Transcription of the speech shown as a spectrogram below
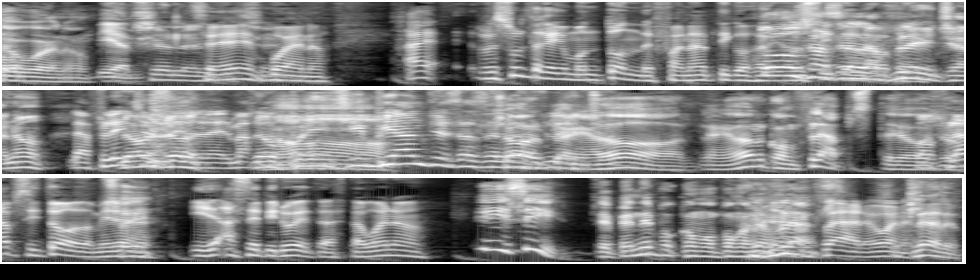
hago bueno. bien. Excelente, Sí, sí. bueno. Ah, resulta que hay un montón de fanáticos de Todos hacen la papel. flecha, ¿no? La flecha los, es los- el- el más Los No. principiantes hacen Yo la el flecha. planeador, planeador con flaps, te digo Con yo. flaps y todo, mira. Sí. Y hace pirueta, ¿está bueno? Y sí, depende por cómo pongan los flaps. Claro, bueno. Claro.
